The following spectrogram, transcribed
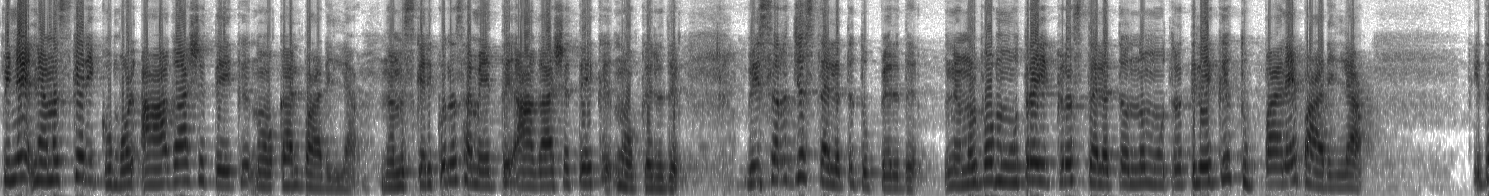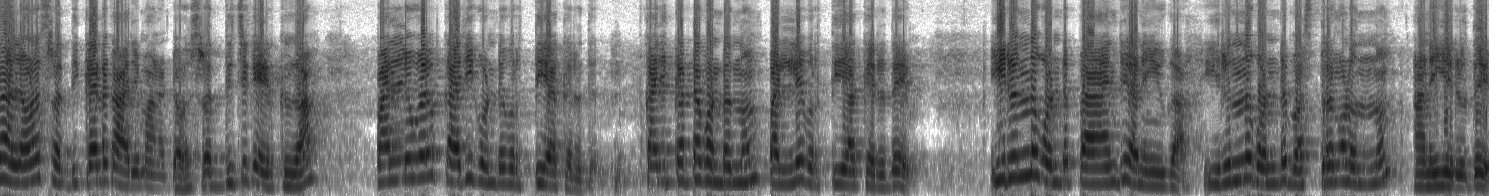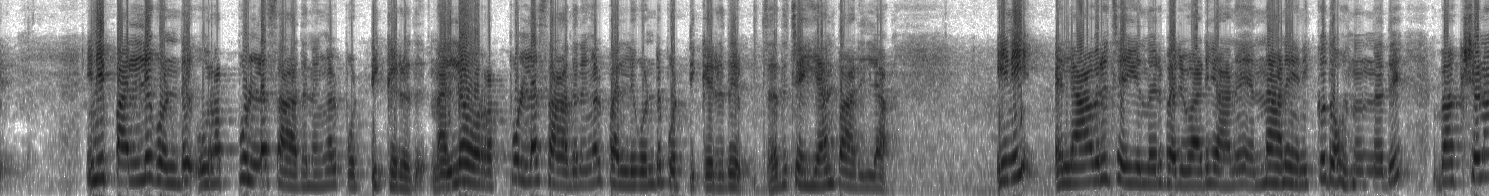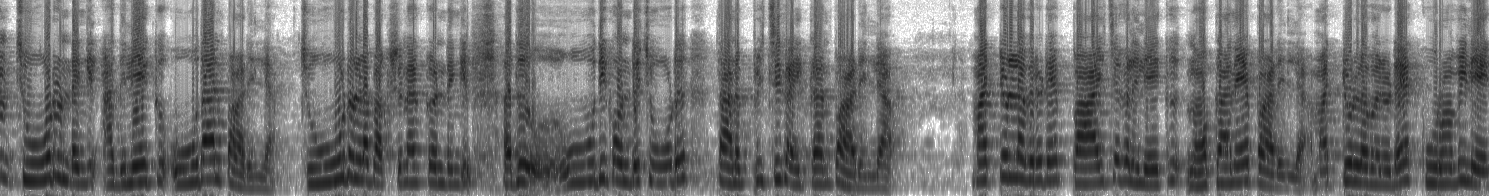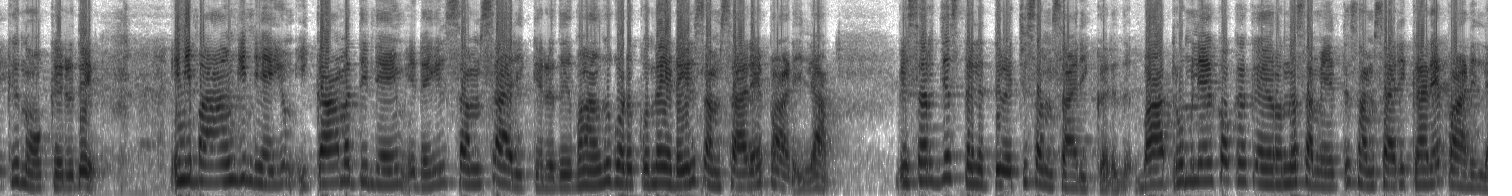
പിന്നെ നമസ്കരിക്കുമ്പോൾ ആകാശത്തേക്ക് നോക്കാൻ പാടില്ല. നമസ്കരിക്കുന്ന സമയത്ത് ആകാശത്തേക്ക് നോക്കരുത്. വിസർജ്യ സ്ഥലത്ത് തുപ്പരുത്. നമ്മളിപ്പോ മൂത്ര ഇക്കുന്ന സ്ഥലത്തൊന്നും മൂത്രത്തിലേക്ക് തുപ്പാനേ പാടില്ല. ഇത് നല്ലോണം ശ്രദ്ധിക്കേണ്ട കാര്യമാണ് കേട്ടോ ശ്രദ്ധിച്ച് കേൾക്കുക. പല്ലുകൾ കരി കൊണ്ട് വൃത്തിയാക്കരുത്. കരിക്കട്ട കൊണ്ടൊന്നും പല്ല് വൃത്തിയാക്കരുത്. ഇരുന്ന് കൊണ്ട് പാന്റ് അണിയുക. ഇരുന്ന് കൊണ്ട് വസ്ത്രങ്ങളൊന്നും അണിയരുത്. ഇനി പല്ല് കൊണ്ട് ഉറപ്പുള്ള സാധനങ്ങൾ പൊട്ടിക്കരുത്. നല്ല ഉറപ്പുള്ള സാധനങ്ങൾ പല്ല് കൊണ്ട് പൊട്ടിക്കരുത്. അത് ചെയ്യാൻ പാടില്ല. ഇനി എല്ലാവരും ചെയ്യുന്ന ഒരു പരിപാടിയാണ് എന്നാണ് എനിക്ക് തോന്നുന്നത്. ഭക്ഷണം ചൂടുണ്ടെങ്കിൽ അതിലേക്ക് ഊതാൻ പാടില്ല. ചൂടുള്ള ഭക്ഷണമൊക്കെ ഉണ്ടെങ്കിൽ അത് കൊണ്ട് ചൂട് തണുപ്പിച്ച് കഴിക്കാൻ പാടില്ല. മറ്റുള്ളവരുടെ പാഴ്ചകളിലേക്ക് നോക്കാനേ പാടില്ല. മറ്റുള്ളവരുടെ കുറവിലേക്ക് നോക്കരുത്. ഇനി ബാങ്കിന്റെയും ഇക്കാമത്തിന്റെയും ഇടയിൽ സംസാരിക്കരുത്. ബാങ്ക് കൊടുക്കുന്ന ഇടയിൽ സംസാരേ പാടില്ല. വിസർജ്യ സ്ഥലത്ത് വെച്ച് സംസാരിക്കരുത്. ബാത്റൂമിലേക്കൊക്കെ കയറുന്ന സമയത്ത് സംസാരിക്കാനേ പാടില്ല.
